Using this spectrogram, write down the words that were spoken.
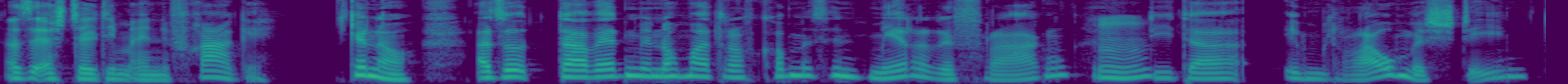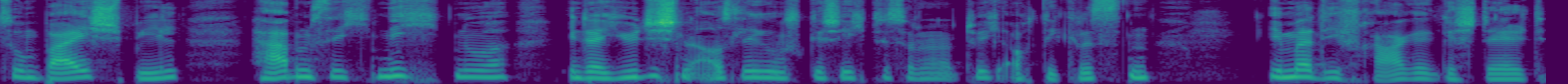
Also er stellt ihm eine Frage. Genau. Also da werden wir nochmal drauf kommen. Es sind mehrere Fragen, mhm. die da im Raume stehen. Zum Beispiel haben sich nicht nur in der jüdischen Auslegungsgeschichte, sondern natürlich auch die Christen immer die Frage gestellt,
